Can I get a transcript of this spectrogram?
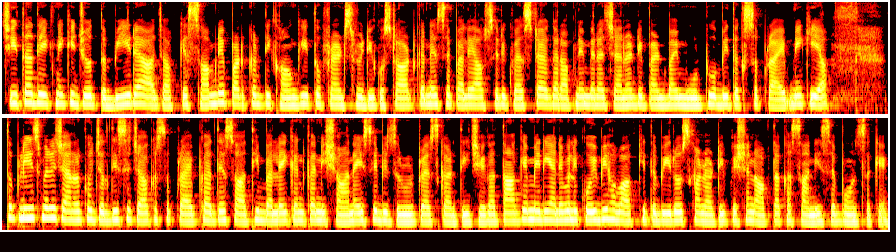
चीता देखने की जो तबीर है, आज आपके सामने पढ़कर दिखाऊँगी। तो फ्रेंड्स, वीडियो को स्टार्ट करने से पहले आपसे रिक्वेस्ट है अगर आपने मेरा channel depend by mood to अभी तक सब्सक्राइब नहीं किया तो प्लीज़ मेरे चैनल को जल्दी से जाकर सब्सक्राइब कर दें। साथ ही बेल आइकन का निशान है, इसे भी ज़रूर प्रेस कर दीजिएगा ताकि मेरी आने वाली कोई भी हवा की तबीर हो उसका नोटिफिकेशन आप तक आसानी से पहुँच सके।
